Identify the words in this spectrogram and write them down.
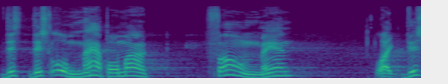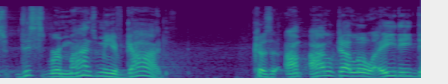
this, this little map on my phone, man. Like, this, this reminds me of God because I got a little ADD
